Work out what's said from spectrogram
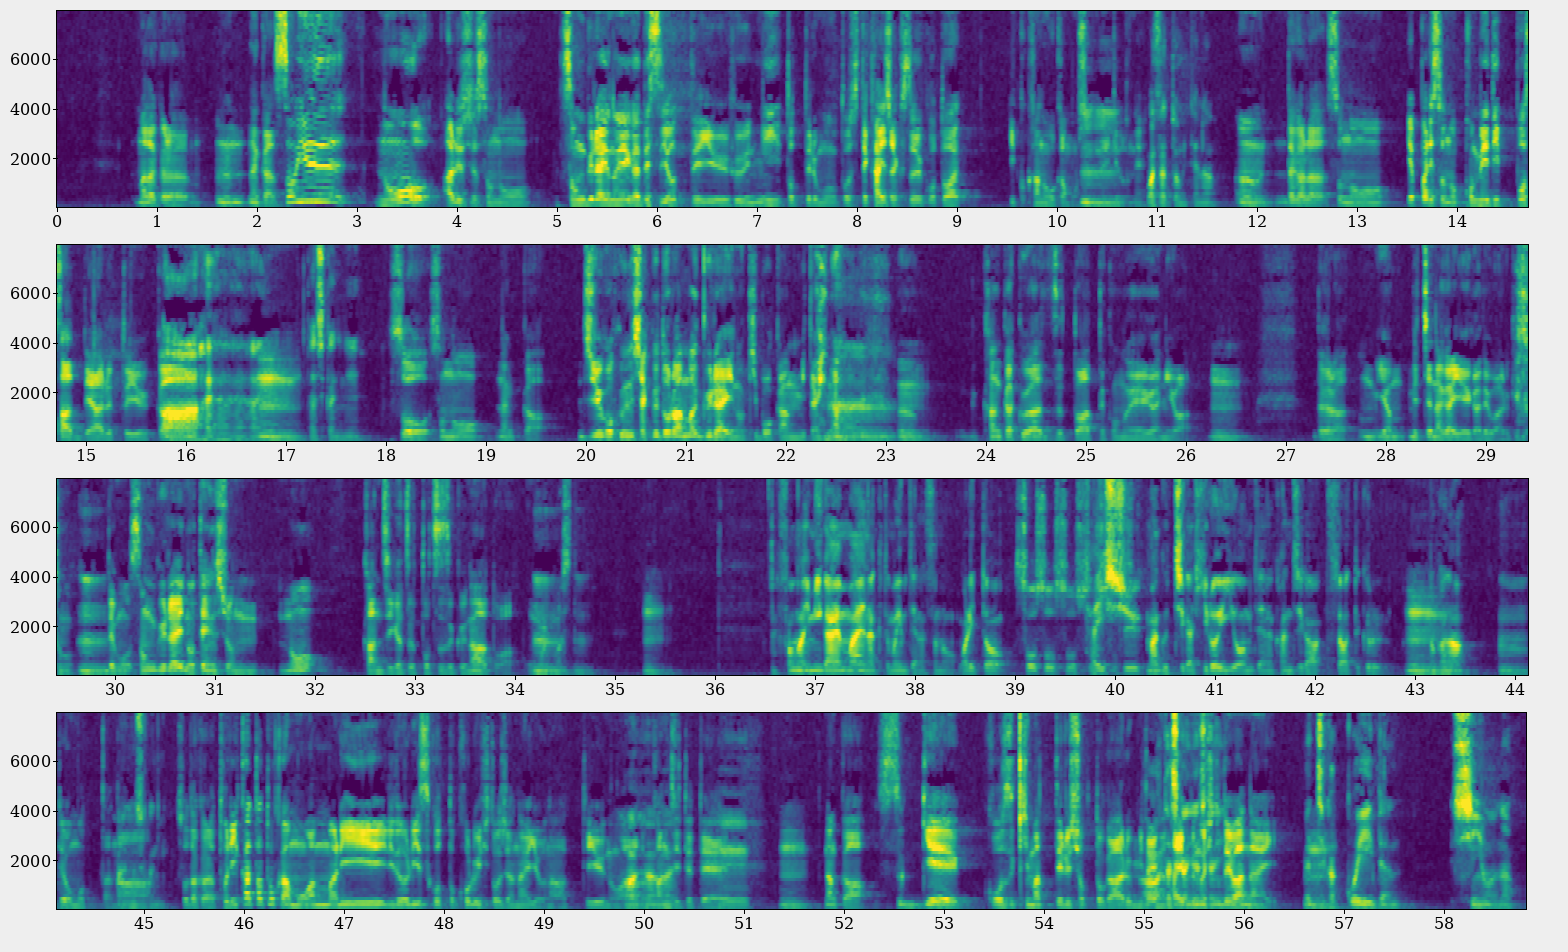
まあだから、うん、なんかそういうのをある種そのそんぐらいの映画ですよっていうふうに撮ってるものとして解釈することは一個可能かもしれないけどね。うんうん、わざとみたいな？うん。だからそのやっぱりそのコメディっぽさであるというかああーはいはいはいはい、うん。確かにね。そうそのなんか15分尺ドラマぐらいの規模感みたいな、うん。うん。感覚はずっとあってこの映画には、うん、だからうんいやめっちゃ長い映画ではあるけど、うん。でもそんぐらいのテンションの感じがずっと続くなとは思いました、ううんうん。ん。そんなに身構えなくてもいいみたいなその割とそうそうそうそう大衆間口が広いよみたいな感じが伝わってくるのかな？うん、って思ったな。確かに。そうだから撮り方とかもあんまりリドリー・スコット凝る人じゃないよなっていうのははいはいはい。感じてて、うん、なんかすっげえ構図決まってるショットがあるみたいなタイプの人ではないめっちゃかうんっこいいみたいなシーンはな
